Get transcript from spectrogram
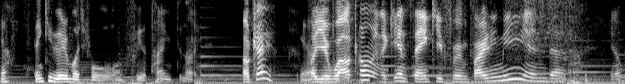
Yeah, thank you very much for for your time tonight. Okay. Yeah, well, you're welcome, and again, thank you for inviting me. And uh, you know,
